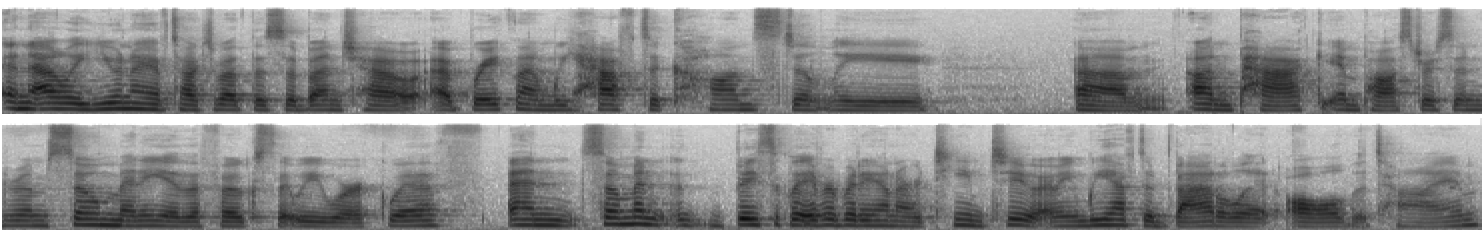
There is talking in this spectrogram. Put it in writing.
and Ali, you and I have talked about this a bunch. How at BreakLine we have to constantly um, unpack imposter syndrome. So many of the folks that we work with, and so many, basically everybody on our team too. I mean, we have to battle it all the time.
